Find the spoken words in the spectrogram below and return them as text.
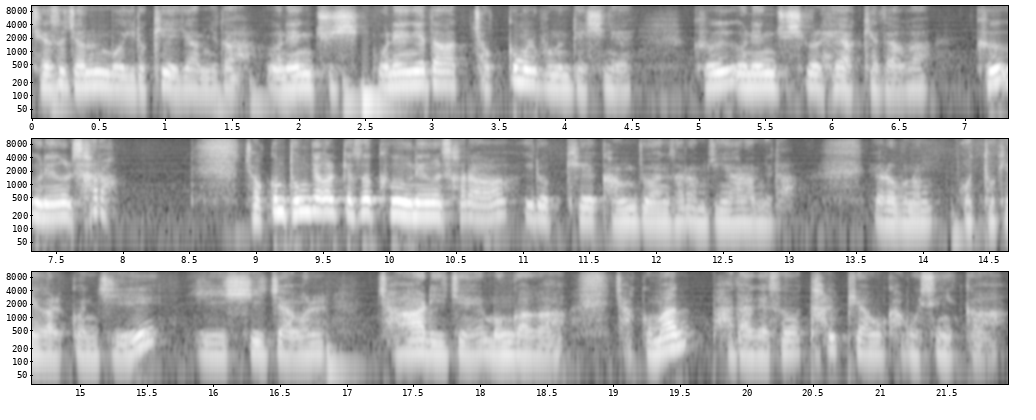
그래서 저는 뭐 이렇게 얘기합니다. 은행 주식, 은행에다가 적금을 부는 대신에 그 은행 주식을 해약해다가 그 은행을 사라. 적금 통장을 깨서 그 은행을 사라. 이렇게 강조한 사람 중에 하나입니다. 여러분은 어떻게 갈 건지 이 시장을 잘 이제 뭔가가 자꾸만 바닥에서 탈피하고 가고 있으니까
